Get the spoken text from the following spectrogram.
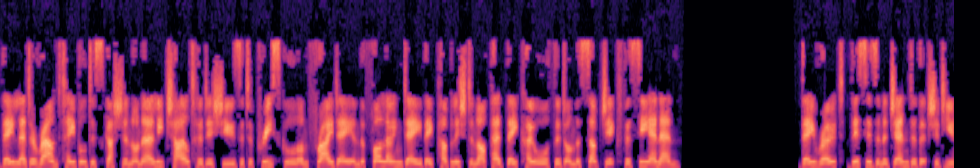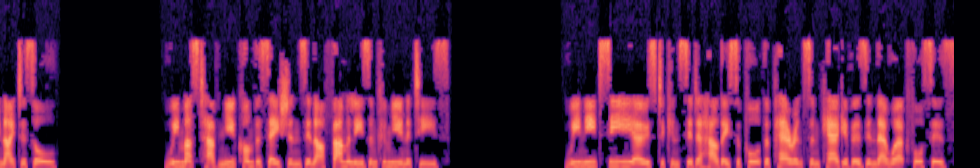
They led a roundtable discussion on early childhood issues at a preschool on Friday and the following day they published an op-ed they co-authored on the subject for CNN. They wrote, This is an agenda that should unite us all. We must have new conversations in our families and communities. We need CEOs to consider how they support the parents and caregivers in their workforces.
